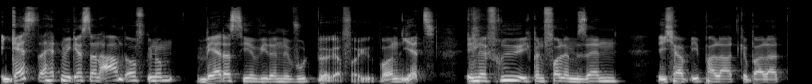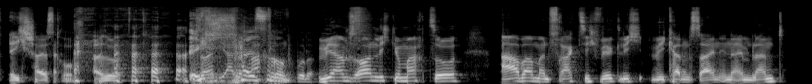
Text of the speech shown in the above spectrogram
Gestern hätten wir gestern Abend aufgenommen, wäre das hier wieder eine Wutbürger-Folge geworden. Jetzt in der Früh, ich bin voll im Zen. Ich habe Ipalat geballert. Ich scheiß drauf. Also, ich scheiß drauf, Bruder. Wir haben es ordentlich gemacht, so. Aber man fragt sich wirklich, wie kann es sein in einem Land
